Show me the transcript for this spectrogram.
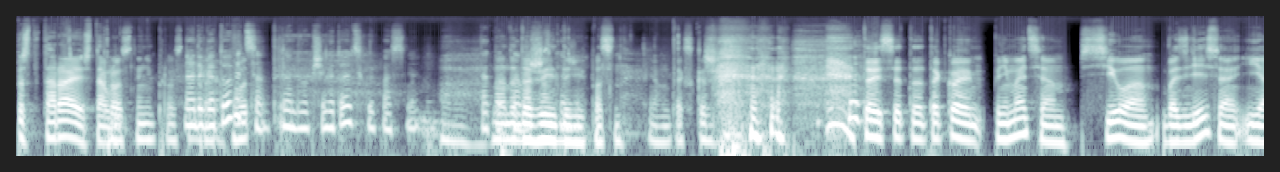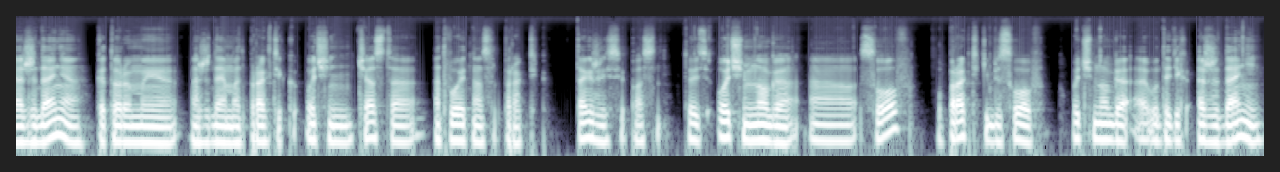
постараюсь там... Просто не просто. Надо Да. готовиться? Надо вообще готовиться к Випассане? Вот. Так вот Надо нам дожить до скажи. Випассаны, я вам так скажу. То есть это такой, понимаете, сила воздействия и ожидания, которые мы ожидаем от практик, очень часто отводит нас от практик. Также и с Випассаной. То есть очень много э, слов, у практики без слов, очень много э, вот этих ожиданий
